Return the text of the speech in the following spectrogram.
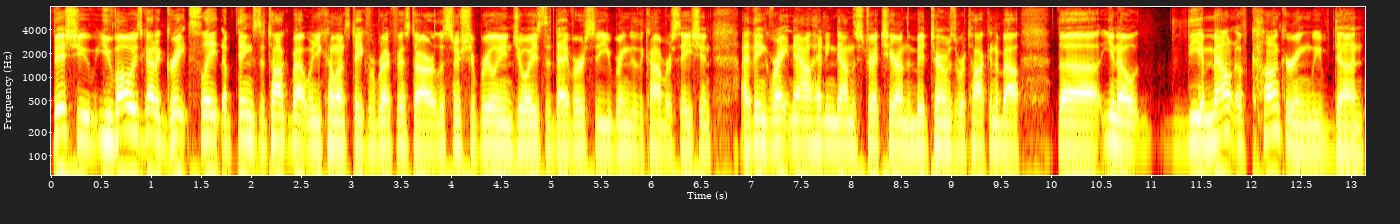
Vish, you, you've always got a great slate of things to talk about when you come on Steak for Breakfast. Our listenership really enjoys the diversity you bring to the conversation. I think right now, heading down the stretch here on the midterms, we're talking about the, you know, the amount of conquering we've done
